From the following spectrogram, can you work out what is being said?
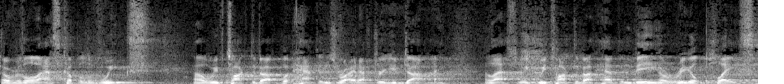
Over the last couple of weeks, uh, we've talked about what happens right after you die. Last week we talked about heaven being a real place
